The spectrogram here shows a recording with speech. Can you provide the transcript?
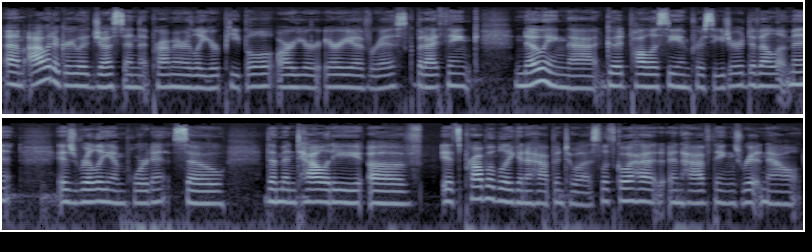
Um, I would agree with Justin that primarily your people are your area of risk, but I think knowing that good policy and procedure development is really important. So the mentality of it's probably going to happen to us. Let's go ahead and have things written out.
